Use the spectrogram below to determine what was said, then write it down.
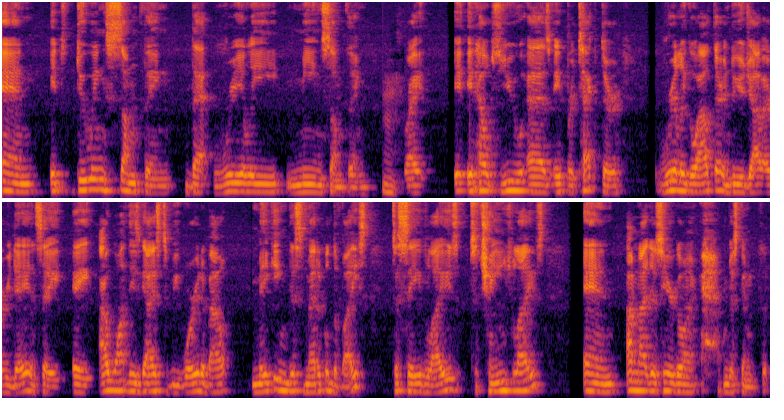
and it's doing something that really means something, mm. right? It, it, helps you as a protector really go out there and do your job every day and say, hey, I want these guys to be worried about making this medical device to save lives, to change lives. And I'm not just here going, I'm just going to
